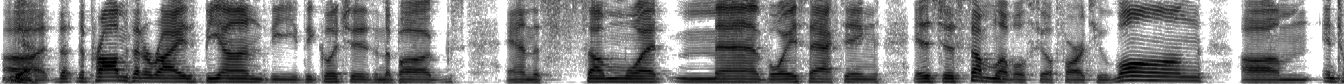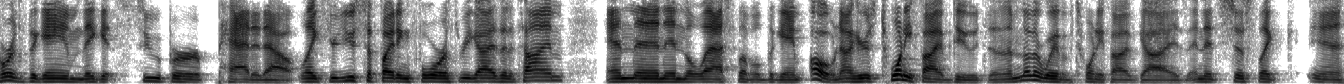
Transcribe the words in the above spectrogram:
Uh, yeah. The, the problems that arise beyond the the glitches and the bugs and the somewhat meh voice acting is just some levels feel far too long. Um, and towards the game, they get super padded out. Like you're used to fighting four or three guys at a time, and then in the last level of the game, oh, now here's 25 dudes and another wave of 25 guys, and it's just like, eh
